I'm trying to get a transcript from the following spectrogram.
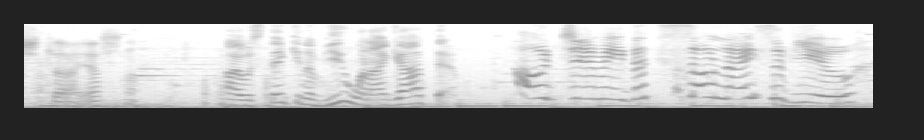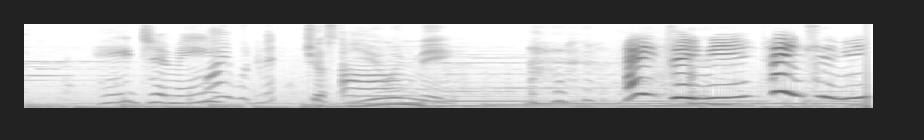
Całować? Tak, jasno. I was thinking of you when I got them. Oh, Jimmy, that's so nice of you. Hey, Jimmy. I would miss Just you and me. Um. Hej Jimmy! Hej Jimmy!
